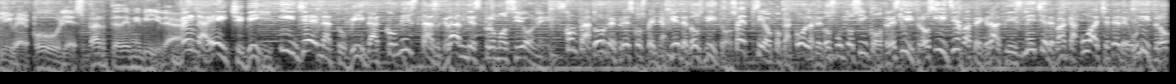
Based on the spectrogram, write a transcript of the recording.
Liverpool es parte de mi vida. Ven a HB y llena tu vida con estas grandes promociones. Compra dos refrescos Peñafiel de 2 litros, Pepsi o Coca-Cola de 2.5 o 3 litros y llévate gratis leche de vaca UHT de 1 litro,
